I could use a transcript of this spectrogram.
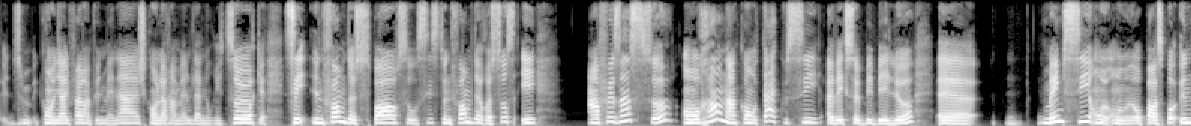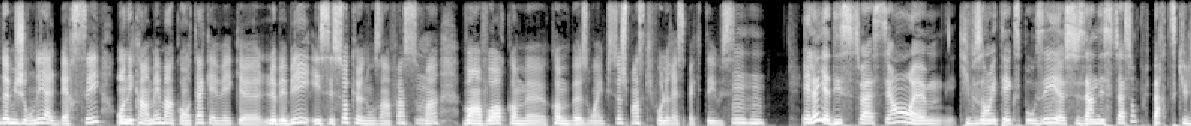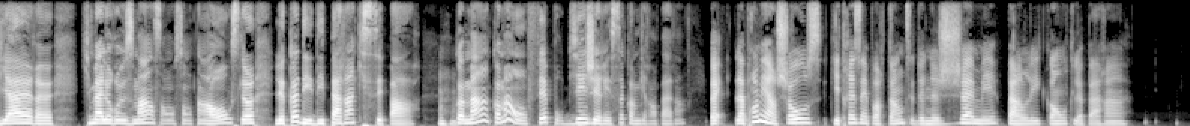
qu'on y aille faire un peu de ménage, qu'on leur amène de la nourriture, que c'est une forme de sport, ça aussi, c'est une forme de ressource. Et en faisant ça, on rentre en contact aussi avec ce bébé-là. Euh, même si on ne passe pas une demi-journée à le bercer, on est quand même en contact avec euh, le bébé et c'est ça que nos enfants souvent mm. vont avoir comme, euh, comme besoin. Puis ça, je pense qu'il faut le respecter aussi. Mm-hmm. Et là, il y a des situations euh, qui vous ont été exposées, Suzanne, des situations plus particulières qui malheureusement sont, sont, en hausse. Là. Le cas des, des parents qui se séparent. Mhm. comment, comment on fait pour bien gérer ça comme grands-parents? Bien, la première chose qui est très importante, c'est de ne jamais parler contre le parent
